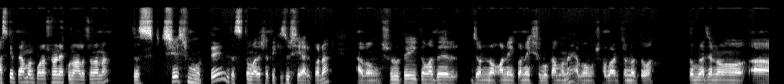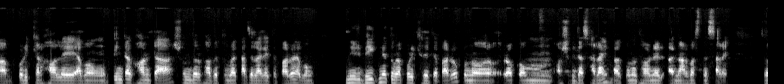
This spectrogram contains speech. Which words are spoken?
আজকে তেমন পড়াশোনা নিয়ে কোনো আলোচনা না জাস্ট শেষ মুহূর্তে জাস্ট তোমাদের সাথে কিছু শেয়ার করা এবং শুরুতেই তোমাদের জন্য অনেক অনেক শুভকামনা এবং সবার জন্য দোয়া। তোমরা যেন পরীক্ষার হলে এবং তিনটা ঘণ্টা সুন্দরভাবে তোমরা কাজে লাগাইতে পারো এবং নির্বিঘ্নে তোমরা পরীক্ষা দিতে পারো, কোনো রকম অসুবিধা ছাড়াই বা কোনো ধরনের নার্ভাসনেস ছাড়াই। তো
